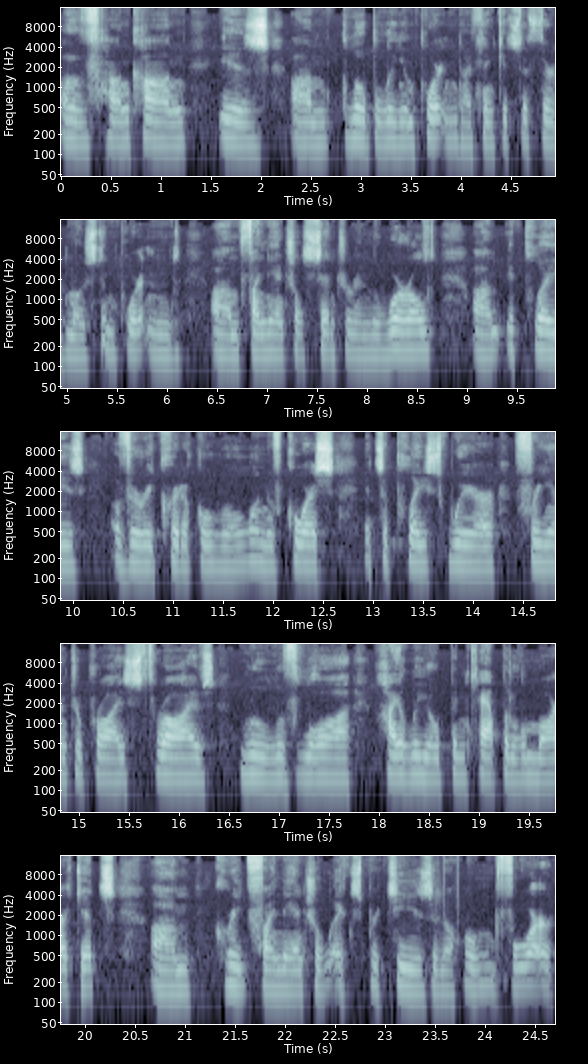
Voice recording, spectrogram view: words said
of Hong Kong is um, globally important. I think it's the third most important um, financial center in the world. Um, it plays a very critical role. And of course, it's a place where free enterprise thrives, rule of law, highly open capital markets, um, great financial expertise, and a home for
